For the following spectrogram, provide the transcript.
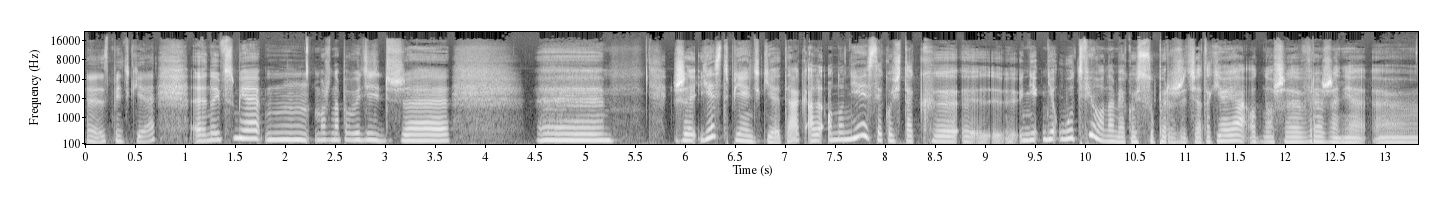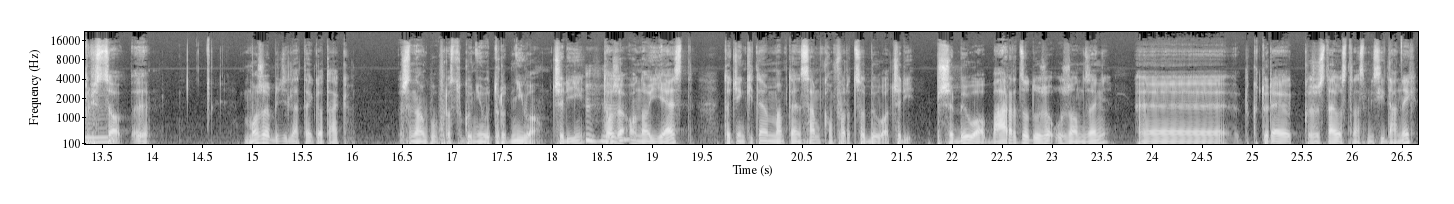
z 5G. No i w sumie mm, można powiedzieć, że że jest 5G, tak, ale ono nie jest jakoś tak, e, e, nie, nie ułatwiło nam jakoś super życia. Takie ja odnoszę wrażenie. Wiesz co, e, może być dlatego tak, że nam po prostu go nie utrudniło. Czyli mhm. to, że ono jest, to dzięki temu mam ten sam komfort, co było. Czyli przybyło bardzo dużo urządzeń, które korzystają z transmisji danych,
